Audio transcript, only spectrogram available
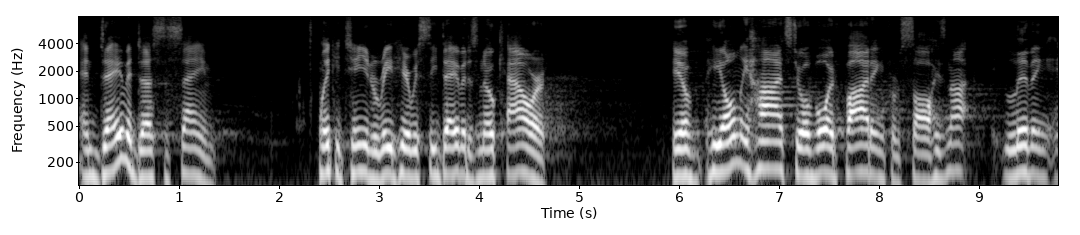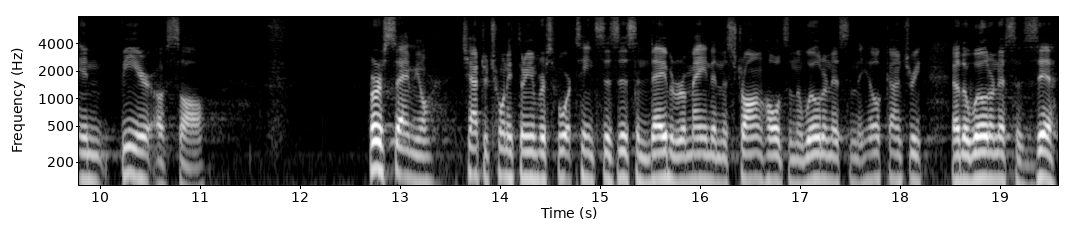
And David does the same. We continue to read here, we see David is no coward. He, he only hides to avoid fighting from Saul. He's not living in fear of Saul. 1 Samuel chapter 23 and verse 14 says this And David remained in the strongholds in the wilderness in the hill country of the wilderness of Ziph.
